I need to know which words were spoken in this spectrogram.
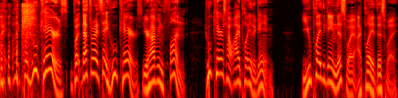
I, like, but who cares? But that's what I'd say. Who cares? You're having fun. Who cares how I play the game? You play the game this way. I play it this way.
